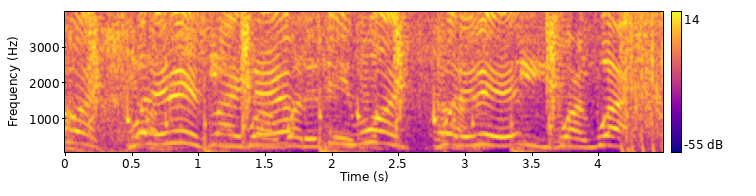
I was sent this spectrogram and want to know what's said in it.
E1, what it is right now. E1, what it is. E1, what? just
